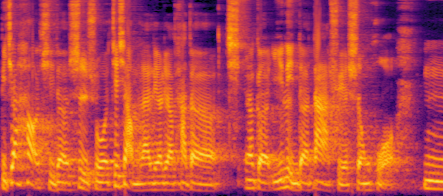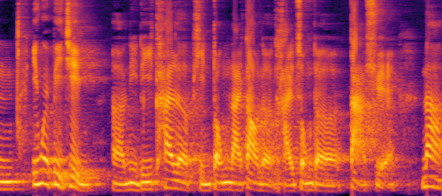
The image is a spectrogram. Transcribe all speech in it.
比较好奇的是说，接下来我们来聊聊他的那个宜林的大学生活。嗯，因为毕竟呃，你离开了屏东，来到了台中的大学，那。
